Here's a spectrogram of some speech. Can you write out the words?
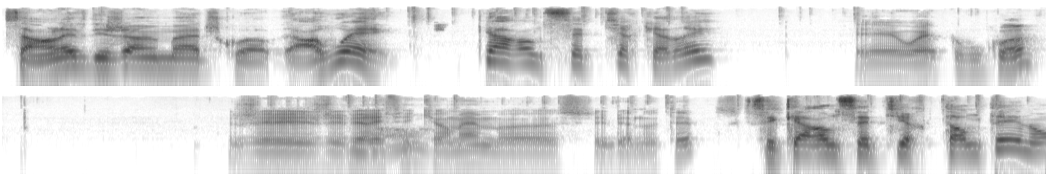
ça enlève déjà un match. quoi. Ah ouais, 47 tirs cadrés? Et ouais, Comme quoi? J'ai j'ai vérifié Non. quand même euh, si j'ai bien noté. C'est 47 tirs tentés, non?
